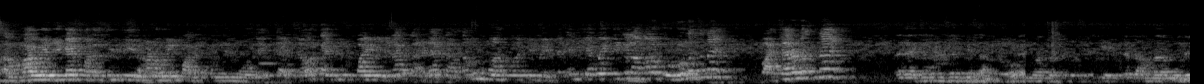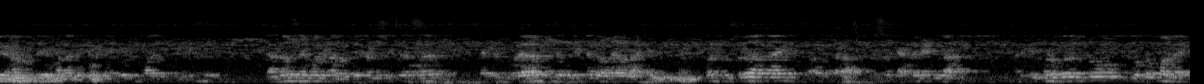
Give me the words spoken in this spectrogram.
संभाव्य जी काही परिस्थिती निर्माण होईल पालकमंत्री महोदय त्याच्यावर काही उपाययोजना करण्याकरता पण महत्वाची बैठक आहे. या बैठकीला आम्हाला बोलवलंच नाही पाचारणच नाही. तर मी सांगतो एकच आमदार मोदी मला देखील नाही, तुम्हाला देखील नाही. जाधव साहेब येणार होते कारण शेखर सर त्याच्या डोळ्याला प्रत्येक दौऱ्यावर आहे पण दुसरं आता एक जसं कॅबिनेटला आणि ते खरोखरच तो प्रोटोकॉल आहे.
